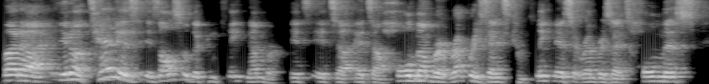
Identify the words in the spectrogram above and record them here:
but uh, you know, ten is is also the complete number. It's it's a it's a whole number. It represents completeness. It represents wholeness.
